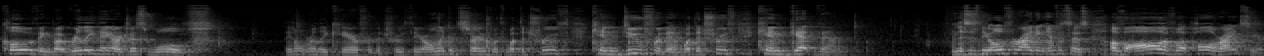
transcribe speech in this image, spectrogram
clothing, but really they are just wolves. They don't really care for the truth. They are only concerned with what the truth can do for them, what the truth can get them. And this is the overriding emphasis of all of what Paul writes here.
